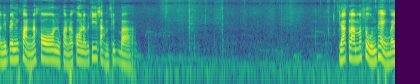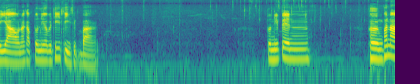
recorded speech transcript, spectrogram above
อันนี้เป็นขวัญนคร ขวัญนครเอาไปที่สามสิบบาท ยักษ์ลำมะสูนแผงใบยาวนะครับ ตัวนี้เอาไปที่สี่สิบบาท ตัวนี้เป็นเพิงพระนา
